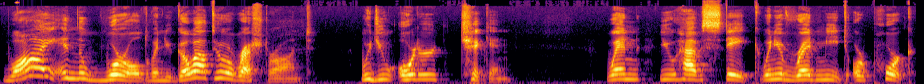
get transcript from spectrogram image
Why in the world when you go out to a restaurant would you order chicken? When you have steak, when you have red meat or pork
